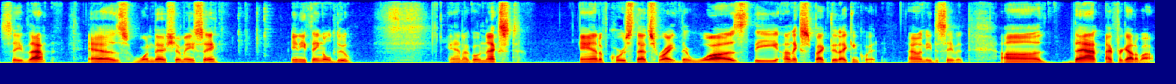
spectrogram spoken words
Save that as 1-MA say. Anything will do. And I'll go next. And of course that's right. There was the unexpected. I can quit. I don't need to save it. Uh, that I forgot about.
